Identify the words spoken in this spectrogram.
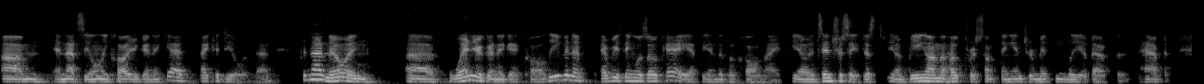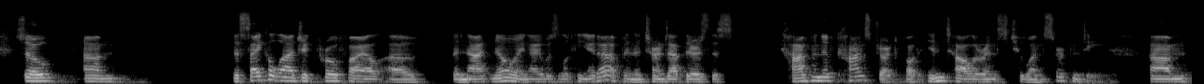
um, and that's the only call you're going to get, I could deal with that. But not knowing uh, when you're going to get called, even if everything was okay at the end of a call night, you know, it's interesting. Just you know, being on the hook for something intermittently about to happen. So um, the psychologic profile of the not knowing, I was looking it up, and it turns out there's this cognitive construct called intolerance to uncertainty, um,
